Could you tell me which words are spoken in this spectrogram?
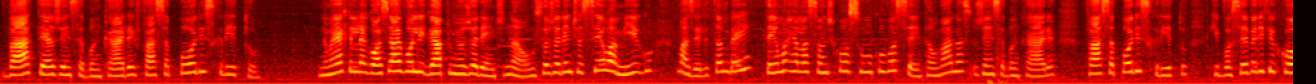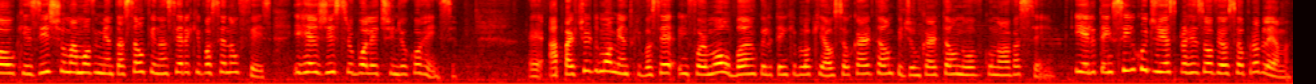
vá até a agência bancária e faça por escrito. Não é aquele negócio, ah, vou ligar para o meu gerente. Não, o seu gerente é seu amigo, mas ele também tem uma relação de consumo com você. Então, vá na agência bancária, faça por escrito que você verificou que existe uma movimentação financeira que você não fez e registre o boletim de ocorrência. É, a partir do momento que você informou o banco, ele tem que bloquear o seu cartão, pedir um cartão novo com nova senha. E ele tem cinco dias para resolver o seu problema.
